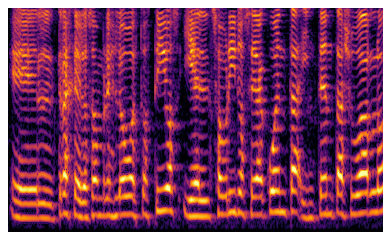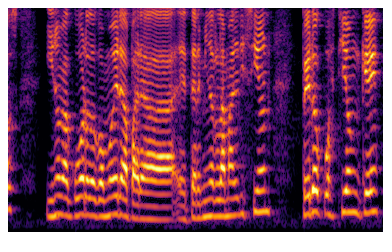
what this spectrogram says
el traje de los hombres lobo estos tíos y el sobrino se da cuenta, intenta ayudarlos y no me acuerdo cómo era para eh, terminar la maldición, pero cuestión que...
